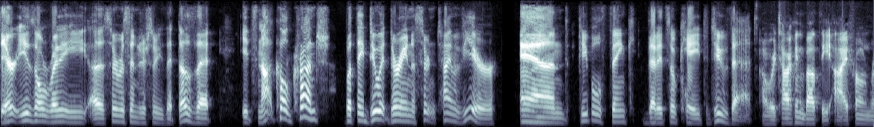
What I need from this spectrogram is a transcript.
there is already a service industry that does that. It's not called crunch, but they do it during a certain time of year, and people think that it's okay to do that. Are we talking about the iPhone?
